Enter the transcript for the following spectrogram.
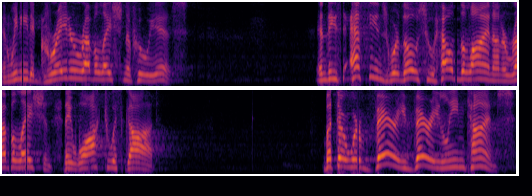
And we need a greater revelation of who He is. And these Essenes were those who held the line on a revelation. They walked with God. But there were very, very lean times.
